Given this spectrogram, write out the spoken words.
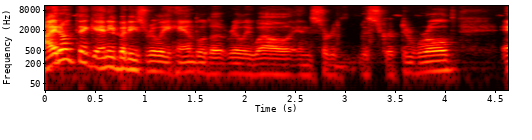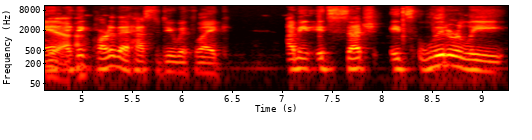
I don't think anybody's really handled it really well in sort of the scripted world. And I think part of that has to do with like, I mean, it's such, it's literally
